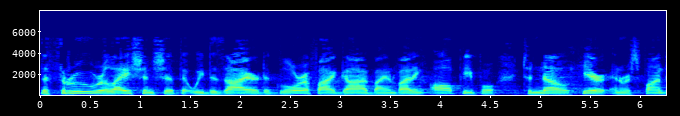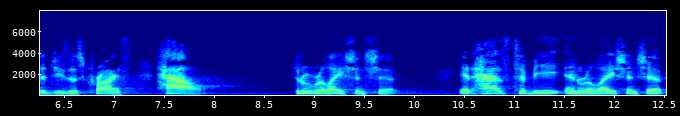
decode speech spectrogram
the through relationship that we desire to glorify God by inviting all people to know, hear, and respond to Jesus Christ. How? Through relationship. It has to be in relationship.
